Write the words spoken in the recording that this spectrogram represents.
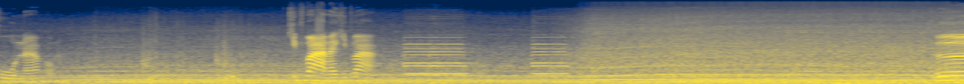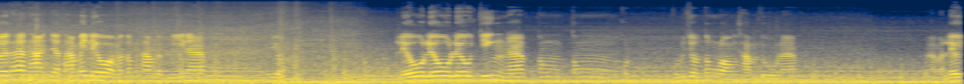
คูณนะครับผม คิดว่านะคิดว่าคือถ้าจะทำให้เร็วอะมันต้องทำแบบนี้นะครับคุณผู้ชมเร็วเร็วเร็วจริงนะครับต้อง ผู้ชมต้องลองทำดูนะครับมันเร็ว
